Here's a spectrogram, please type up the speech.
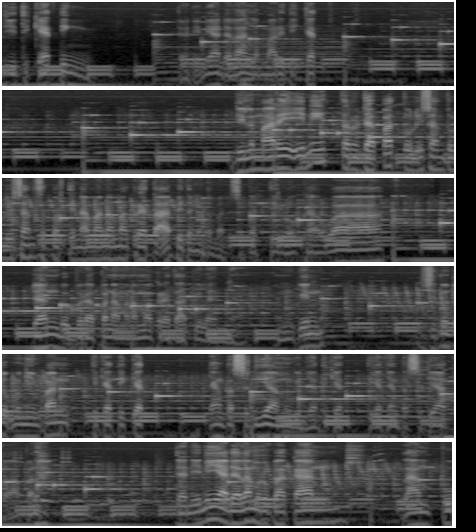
di tiketing. Dan ini adalah lemari tiket. Di lemari ini terdapat tulisan-tulisan seperti nama-nama kereta api teman-teman. Seperti Logawa dan beberapa nama-nama kereta api lainnya mungkin di situ untuk menyimpan tiket-tiket yang tersedia mungkin ya tiket tiket yang tersedia atau apalah. Dan ini adalah merupakan lampu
